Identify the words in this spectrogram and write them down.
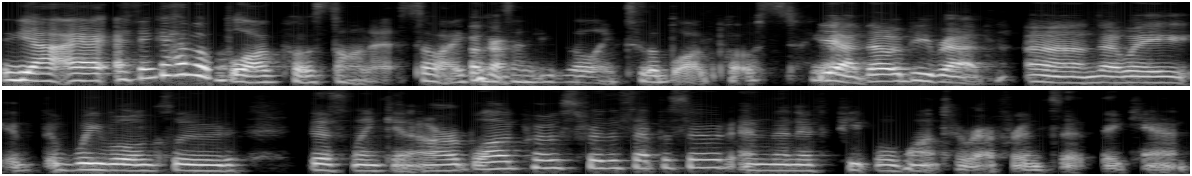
Yeah, I, I, think I have a blog post on it, so I can okay. send you the link to the blog post. Yeah, yeah that would be rad. Um, that way, we will include this link in our blog post for this episode, and then if people want to reference it, they can.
